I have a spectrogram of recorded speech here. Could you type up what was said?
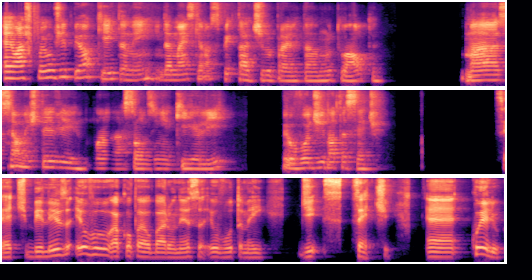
É, eu acho que foi um GP ok também, ainda mais que a nossa expectativa para ele estava muito alta. Mas realmente teve uma açãozinha aqui e ali. Eu vou de nota 7. 7, beleza. Eu vou acompanhar o Barão nessa, eu vou também de 7. É, Coelho,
